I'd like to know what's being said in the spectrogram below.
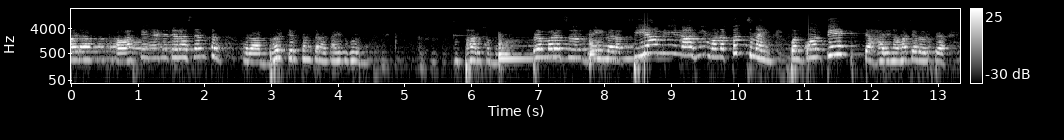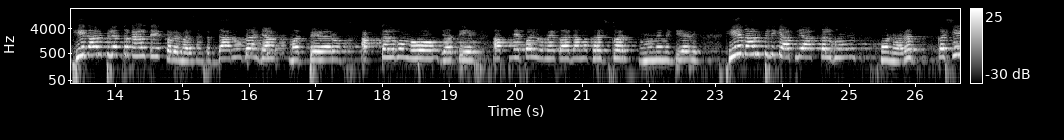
घे काढा असे गाण्याच्या रातभर कीर्तन करा काहीच गोड नाही. फार सुंदर. ब्रह्मरस घे गडा पिया मी नाही म्हणतच नाही. पण कोणते? त्या हरिनामाच्या दारू प्या ही दारू पिल्यानंतर काय होते? कबीर मला सांगतात दारू गांजा मत पेरो अक्कल गुम हो जाते. अपने पल में कादाम खर्च कर मुंह मिटी जाते ही दारू पिली की आपली अक्कल गुम होणारच. कशी?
